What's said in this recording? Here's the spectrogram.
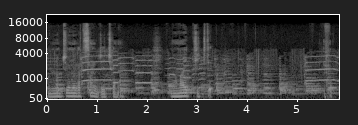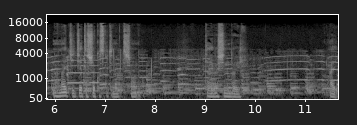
俺の12月31がね711で711で年を越すことになってしまうのがだいぶしんどい。はい。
